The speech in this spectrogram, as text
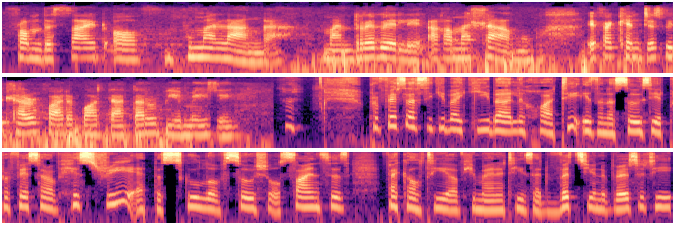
from the side of Mpumalanga, Mandrebele, Agamahlangu. If I can just be clarified about that, that would be amazing. Professor Sekibakiba Lekgoathi is an associate professor of history at the School of Social Sciences, Faculty of Humanities at Wits University.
